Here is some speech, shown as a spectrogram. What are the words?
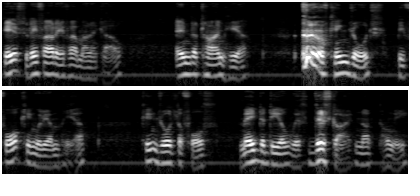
there's Rewharewha Manukau and the time here of King George, before King William here, King George the Fourth made the deal with this guy, not Hongi,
